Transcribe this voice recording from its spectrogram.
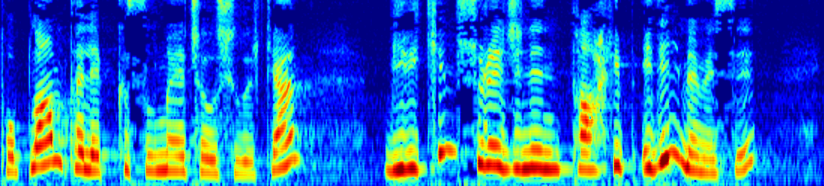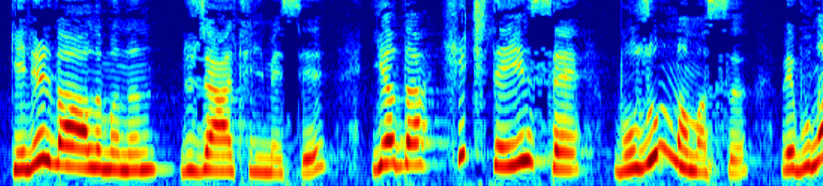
toplam talep kısılmaya çalışılırken birikim sürecinin tahrip edilmemesi, gelir dağılımının düzeltilmesi ya da hiç değilse bozulmaması ve buna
